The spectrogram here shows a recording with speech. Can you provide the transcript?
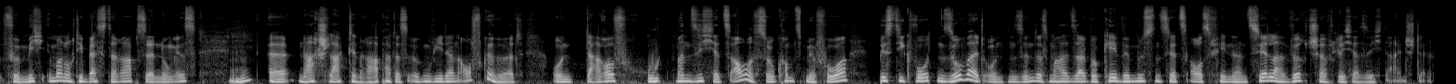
für mich immer noch die beste Raab-Sendung ist, Mhm. äh, nach Schlag den Raab hat das irgendwie dann aufgehört. Und darauf ruht man sich jetzt aus. So kommt es mir vor, bis die Quoten so weit unten sind, dass man halt sagt, okay, wir müssen es jetzt aus finanzieller, wirtschaftlicher Sicht einstellen.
